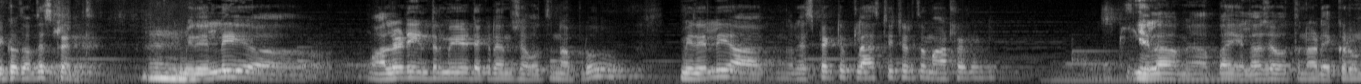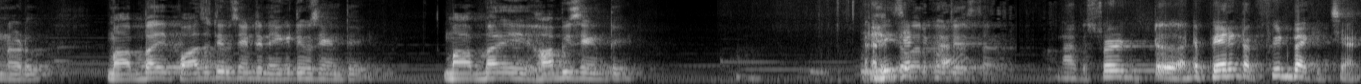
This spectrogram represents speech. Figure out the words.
బికాస్ ఆఫ్ ద స్ట్రెంగ్త్ మీరు వెళ్ళి ఆల్రెడీ ఇంటర్మీడియట్ ఎక్కడైనా చదువుతున్నప్పుడు మీరు వెళ్ళి ఆ రెస్పెక్టివ్ క్లాస్ టీచర్తో మాట్లాడండి. ఎలా మా అబ్బాయి ఎలా చదువుతున్నాడు ఎక్కడ ఉన్నాడు? మా అబ్బాయి పాజిటివ్స్ ఏంటి నెగిటివ్స్ ఏంటి? మా అబ్బాయి హాబీస్ ఏంటి? చేస్తాడు? నాకు స్టూడెంట్ అంటే పేరెంట్ ఒక ఫీడ్బ్యాక్ ఇచ్చాడు.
